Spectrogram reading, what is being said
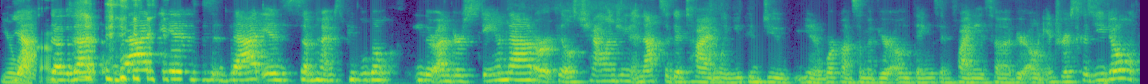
You're yeah, welcome. So that that is that is sometimes people don't either understand that or it feels challenging and that's a good time when you can do you know work on some of your own things and finding some of your own interests because you don't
